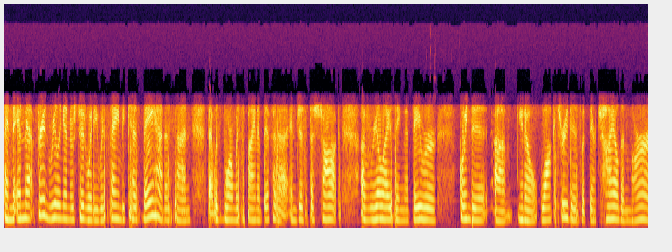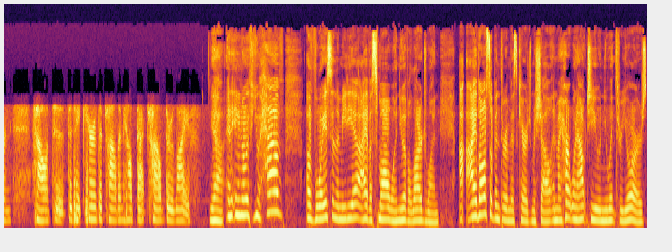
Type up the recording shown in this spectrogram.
And and that friend really understood what he was saying because they had a son that was born with spina bifida, and just the shock of realizing that they were going to, um, you know, walk through this with their child and learn how to to take care of the child and help that child through life. Yeah, and, and, you know, if you have a voice in the media, I have a small one, you have a large one. I, have also been through a miscarriage, Michelle, and my heart went out to you and you went through yours.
